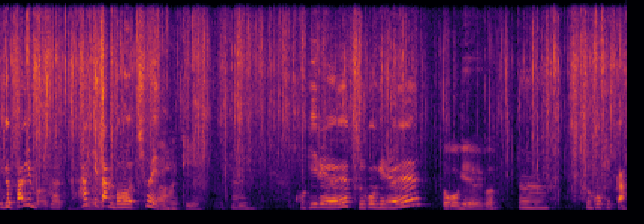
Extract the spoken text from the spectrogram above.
이거 빨리 먹어 한끼 딱 먹어 치워야 돼. 아, 한 끼. 응. 고기를 불고기를 소고기예요 이거? 음, 불고기값.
